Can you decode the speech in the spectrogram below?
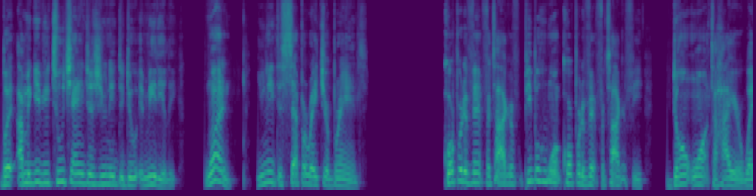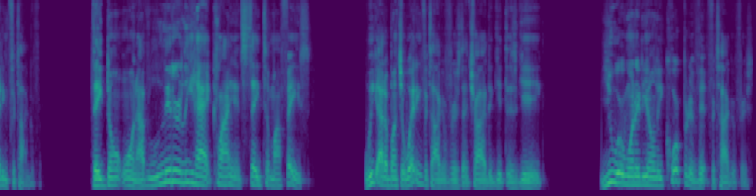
But I'm gonna give you two changes you need to do immediately. One, you need to separate your brands. Corporate event photography, people who want corporate event photography don't want to hire wedding photographers. They don't want. I've literally had clients say to my face, "We got a bunch of wedding photographers that tried to get this gig you were one of the only corporate event photographers.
